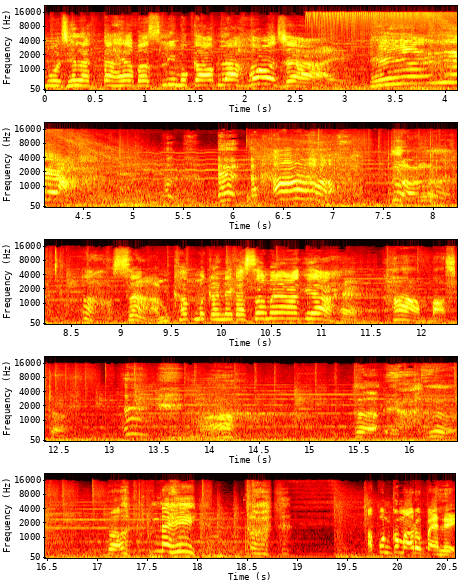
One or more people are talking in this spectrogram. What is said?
मुझे लगता है अब असली मुकाबला हो जाए सैम खत्म करने का समय आ गया है हाँ मास्टर नहीं अपन को मारो पहले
